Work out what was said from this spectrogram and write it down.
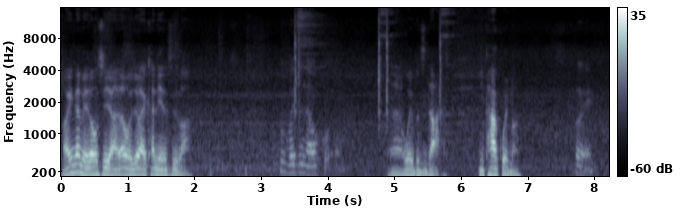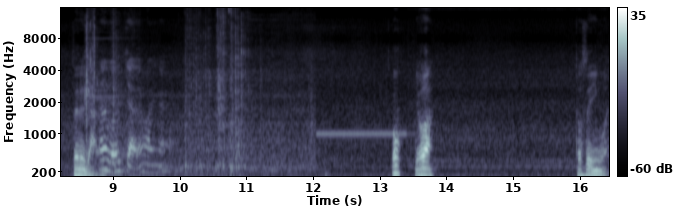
好，应该没东西啊，那我就来看电视吧。会不会真的有鬼？嗯我也不知道你怕鬼吗？鬼真的假的？如果是假的话应该哦有了。都是英文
